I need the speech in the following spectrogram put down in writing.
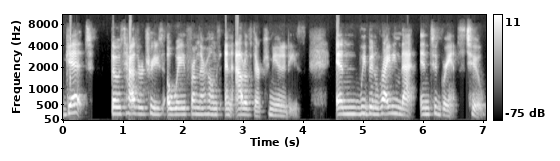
get those hazard trees away from their homes and out of their communities. And we've been writing that into grants too.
